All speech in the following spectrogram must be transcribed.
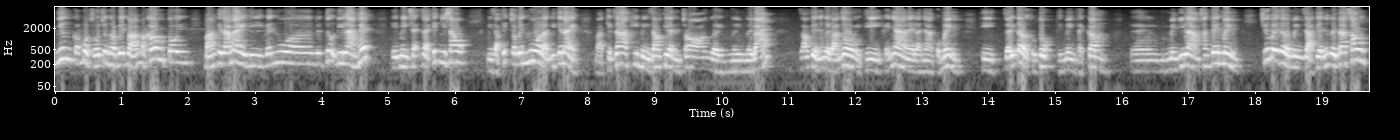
Nhưng có một số trường hợp bên bán mà không, tôi bán cái giá này thì bên mua ờ, tự đi làm hết, thì mình sẽ giải thích như sau. Mình giải thích cho bên mua là như thế này. Và thực ra khi mình giao tiền cho người người người bán giao tiền cho người bán rồi thì cái nhà này là nhà của mình, thì giấy tờ thủ tục thì mình phải cầm. Ờ, mình đi làm sang tên mình. Chứ bây giờ mình giả tiền cho người ta xong,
